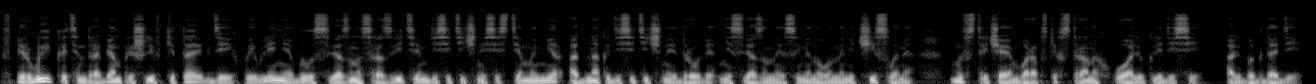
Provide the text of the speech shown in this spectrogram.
Впервые к этим дробям пришли в Китае, где их появление было связано с развитием десятичной системы мер, однако десятичные дроби, не связанные с именованными числами, мы встречаем в арабских странах у Алюк-Ледиси, Аль-Багдади.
